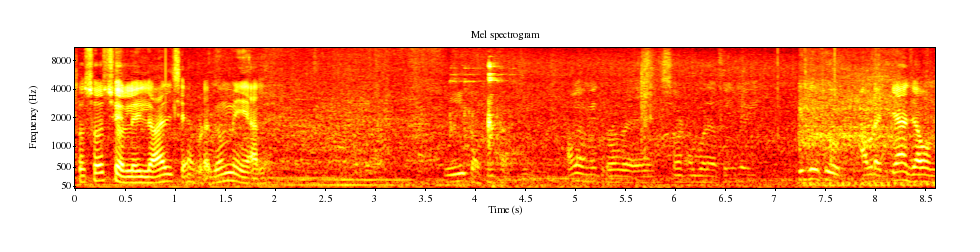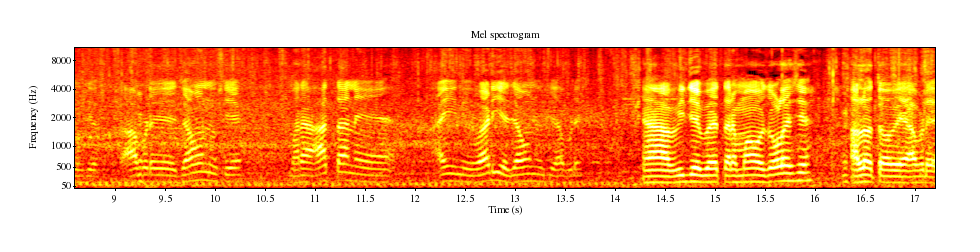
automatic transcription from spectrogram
તો સોચ્યો લઈ લો હાલ છે આપણે ગમે એ હાલે. હાલો મિત્રો હવે સોડા બોડા પી લેવી. કીધું છું આપણે ક્યાં જવાનું છે? આપણે જવાનું છે મારા આતા ને આઈની વાડીએ જવાનું છે આપણે. હા વિજયભાઈ અત્યારે માવો ચોળે છે. હાલો તો હવે આપણે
